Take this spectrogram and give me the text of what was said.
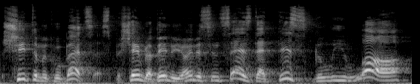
Shita Mekubetzes, B'Shem Rabbeinu Yonason says that this Galila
